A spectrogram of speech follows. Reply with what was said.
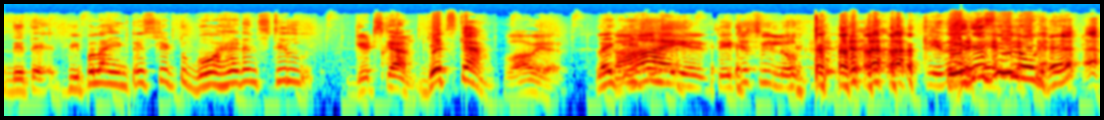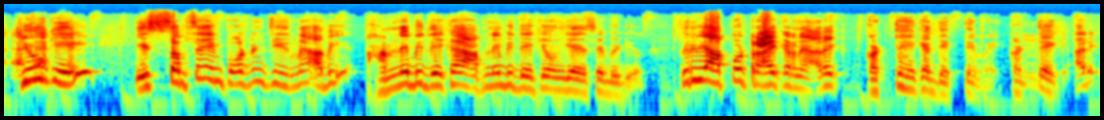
देते। People are interested to go head and still get scam get scam वाह यार Like कहाँ है ये? तेजस्वी लोग। है? तेजस्वी लोग है क्योंकि इस सबसे इंपॉर्टेंट चीज़ में अभी हमने भी देखा आपने भी देखे होंगे ऐसे वीडियो फिर भी आपको ट्राई करना है। अरे कटते हैं क्या? देखते हैं भाई कटते हैं क्या? अरे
